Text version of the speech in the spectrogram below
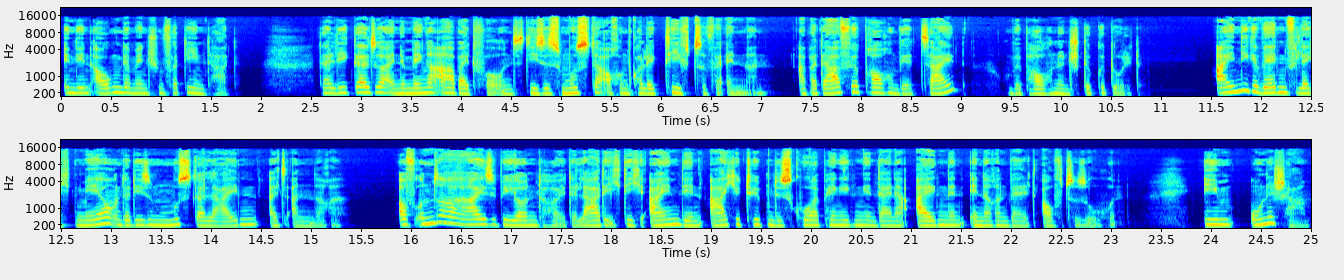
in den Augen der Menschen verdient hat. Da liegt also eine Menge Arbeit vor uns, dieses Muster auch im Kollektiv zu verändern. Aber dafür brauchen wir Zeit und wir brauchen ein Stück Geduld. Einige werden vielleicht mehr unter diesem Muster leiden als andere. Auf unserer Reise Beyond heute lade ich dich ein, den Archetypen des Co-Abhängigen in deiner eigenen inneren Welt aufzusuchen. Ihm ohne Scham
